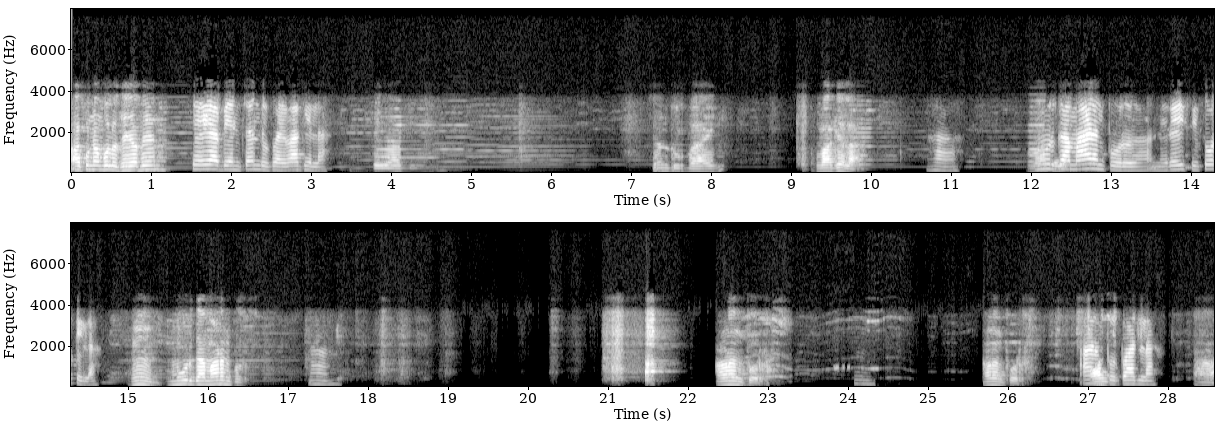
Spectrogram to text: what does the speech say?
આખું નામ બોલો જયાબેન. જયાબેન ચંદુભાઈ વાઘેલા. જયાબેન ચંદુભાઈ વાઘેલા. હા. મૂળ ગામ આણંદપુર અને રહીશી ચોટીલા. હમ મૂળ ગામ આણંદપુર હા. આણંદપુર. આણંદપુર. આણંદપુર ભાડલા હા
